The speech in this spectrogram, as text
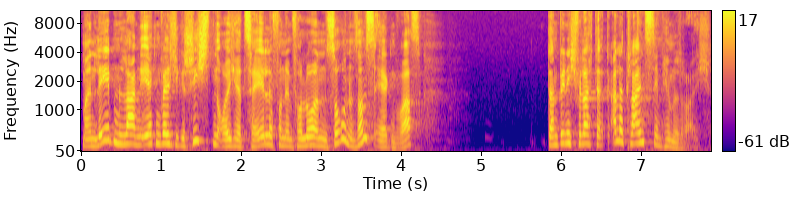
mein Leben lang irgendwelche Geschichten euch erzähle von dem verlorenen Sohn und sonst irgendwas, dann bin ich vielleicht der Allerkleinste im Himmelreich.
